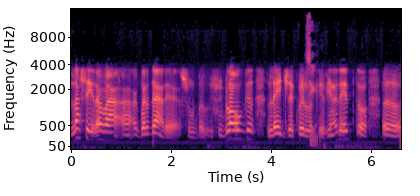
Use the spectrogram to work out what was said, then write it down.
la sera va a guardare sul, sui blog, legge quello Sì. che viene detto, eh,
